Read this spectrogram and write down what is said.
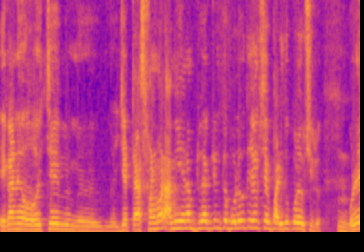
এখানে হচ্ছে যে ট্রান্সফরমার আমি এরকম দু একজনকে বলেও দিয়েছিলাম সে বাড়িতে করেও ছিল। করে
